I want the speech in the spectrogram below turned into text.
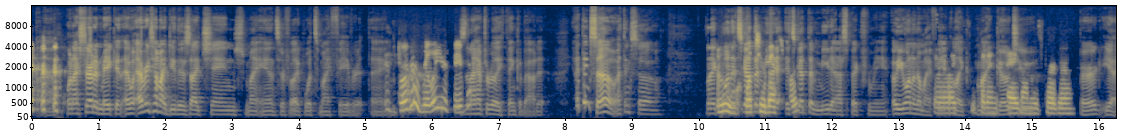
uh, when I started making. and Every time I do this, I change my answer for like what's my favorite thing. Is burger really your 'Cause Then favorite? I have to really think about it. I think so. I think so. Like one, it's got the meat. It's got the meat aspect for me. Oh, you want to know my favorite? like, Like, my go-to egg on his burger. burger? Yeah,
